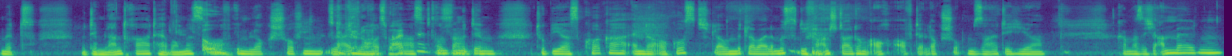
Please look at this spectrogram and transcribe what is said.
mit, mit dem Landrat Herr Bommelsdorf oh. im Lokschuppen Live-Podcast und mit dem Tobias Kurka Ende August. Ich glaube, mittlerweile müsste die Veranstaltung auch auf der Lokschuppen-Seite hier, kann man sich anmelden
